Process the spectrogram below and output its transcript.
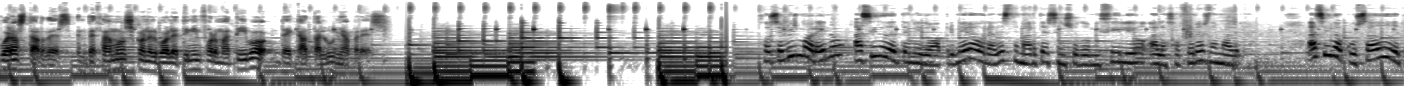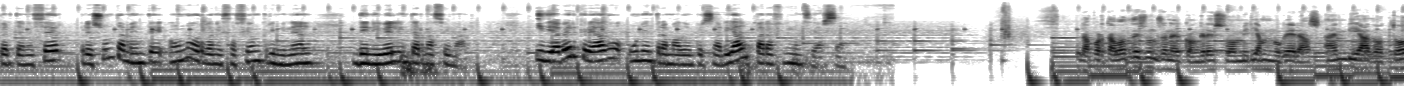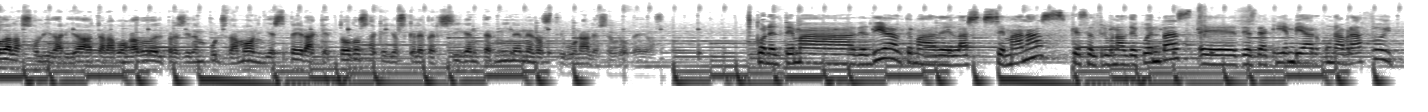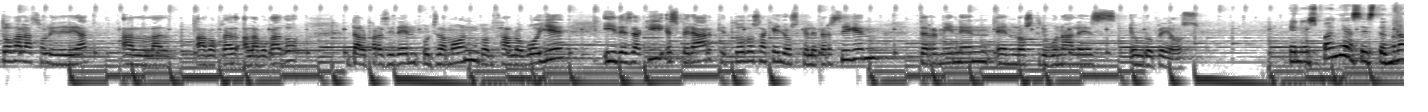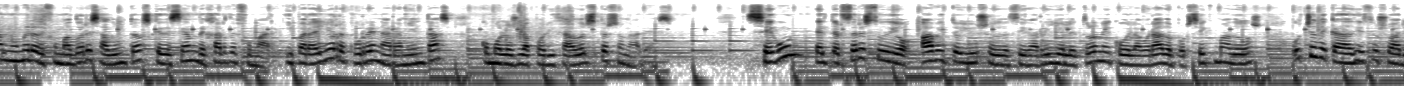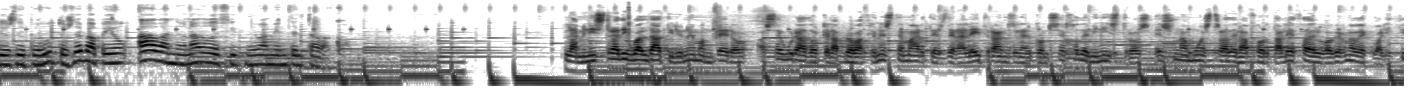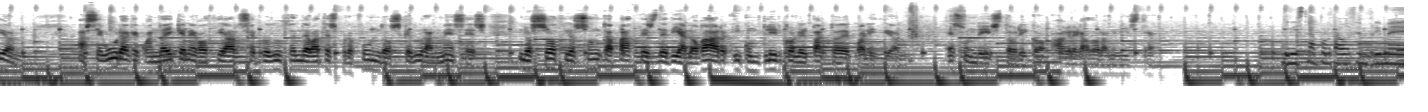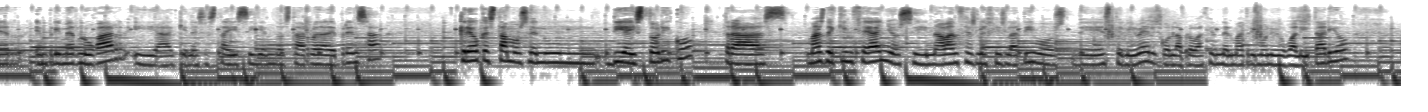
Buenas tardes, empezamos con el boletín informativo de Cataluña Press. José Luis Moreno ha sido detenido a primera hora de este martes en su domicilio a las afueras de Madrid. Ha sido acusado de pertenecer presuntamente a una organización criminal de nivel internacional y de haber creado un entramado empresarial para financiarse. La portavoz de Junts en el Congreso, Miriam Nogueras, ha enviado toda la solidaridad al abogado del presidente Puigdemont y espera que todos aquellos que le persiguen terminen en los tribunales europeos. Con el tema del día, el tema de las semanas, que es el Tribunal de Cuentas, eh, desde aquí enviar un abrazo y toda la solidaridad al, abogado, al abogado del president Puigdemont, Gonzalo Boye, y desde aquí esperar que todos aquellos que le persiguen terminen en los tribunales europeos. En España existe un gran número de fumadores adultos que desean dejar de fumar y para ello recurren a herramientas como los vaporizadores personales. Según el tercer estudio Hábito y uso del cigarrillo electrónico elaborado por Sigma 2, 8 de cada 10 usuarios de productos de vapeo ha abandonado definitivamente el tabaco. La ministra de Igualdad, Irene Montero, ha asegurado que la aprobación este martes de la ley trans en el Consejo de Ministros es una muestra de la fortaleza del gobierno de coalición. Asegura que cuando hay que negociar se producen debates profundos que duran meses los socios son capaces de dialogar y cumplir con el pacto de coalición. Es un día histórico, ha agregado la ministra ministra portavoz en primer, en primer lugar y a quienes estáis siguiendo esta rueda de prensa. Creo que estamos en un día histórico tras más de 15 años sin avances legislativos de este nivel con la aprobación del matrimonio igualitario.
